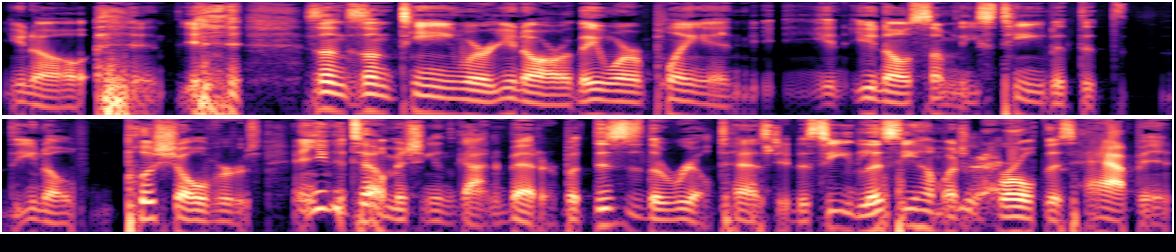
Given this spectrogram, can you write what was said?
you know some some team where you know or they weren't playing you you know some of these teams that the, you know pushovers. And you can tell Michigan's gotten better, but this is the real test here to see. Let's see how much Yeah. growth has happened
